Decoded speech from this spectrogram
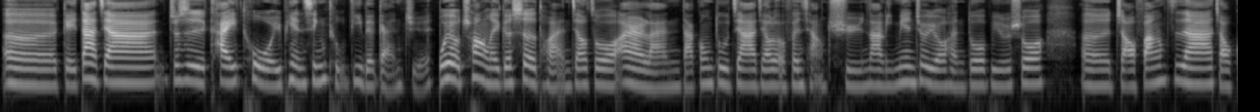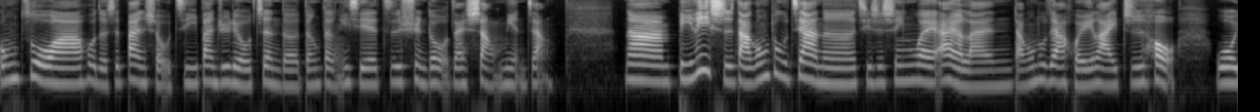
呃给大家就是开拓一片新土地的感觉。我有创了一个社团，叫做爱尔兰打工度假交流分享区。那里面就有很多，比如说呃找房子啊、找工作啊，或者是办手机、办居留证的等等一些资讯都有在上面这样。那比利时打工度假呢？其实是因为爱尔兰打工度假回来之后，我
